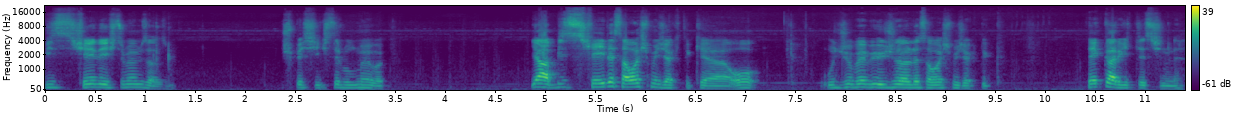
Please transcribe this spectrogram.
Biz şeyi değiştirmemiz lazım. 3-5 iksir bulmaya bak. Ya biz şeyle savaşmayacaktık ya. O ucube büyücülerle savaşmayacaktık. Tekrar gideceğiz şimdi.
